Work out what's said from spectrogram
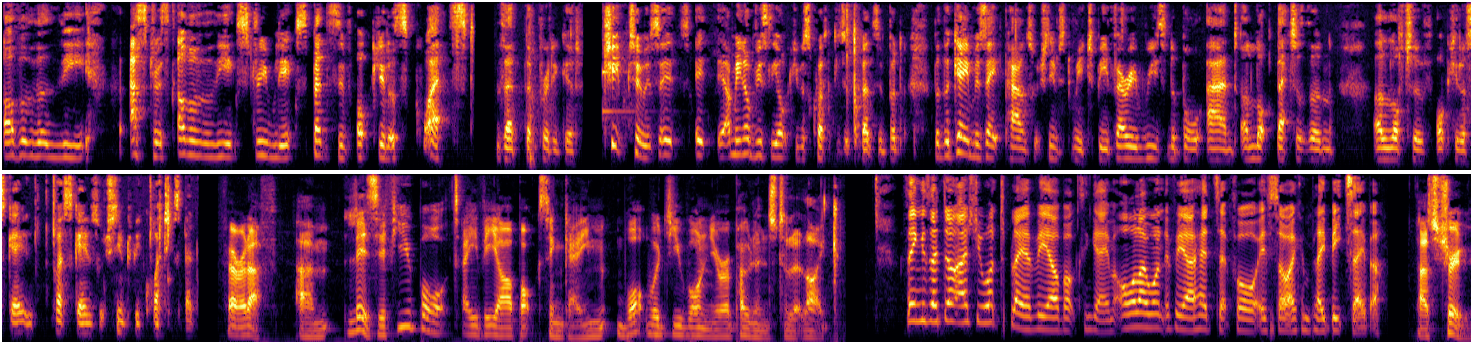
other than the asterisk, other than the extremely expensive Oculus Quest, that they're pretty good cheap too. It's it's it, I mean, obviously Oculus Quest is expensive, but but the game is eight pounds, which seems to me to be very reasonable and a lot better than a lot of Oculus game, Quest games, which seem to be quite expensive. Fair enough. Um, Liz, if you bought a VR boxing game, what would you want your opponents to look like? Thing is, I don't actually want to play a VR boxing game. All I want a VR headset for is so I can play Beat Saber. That's true.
